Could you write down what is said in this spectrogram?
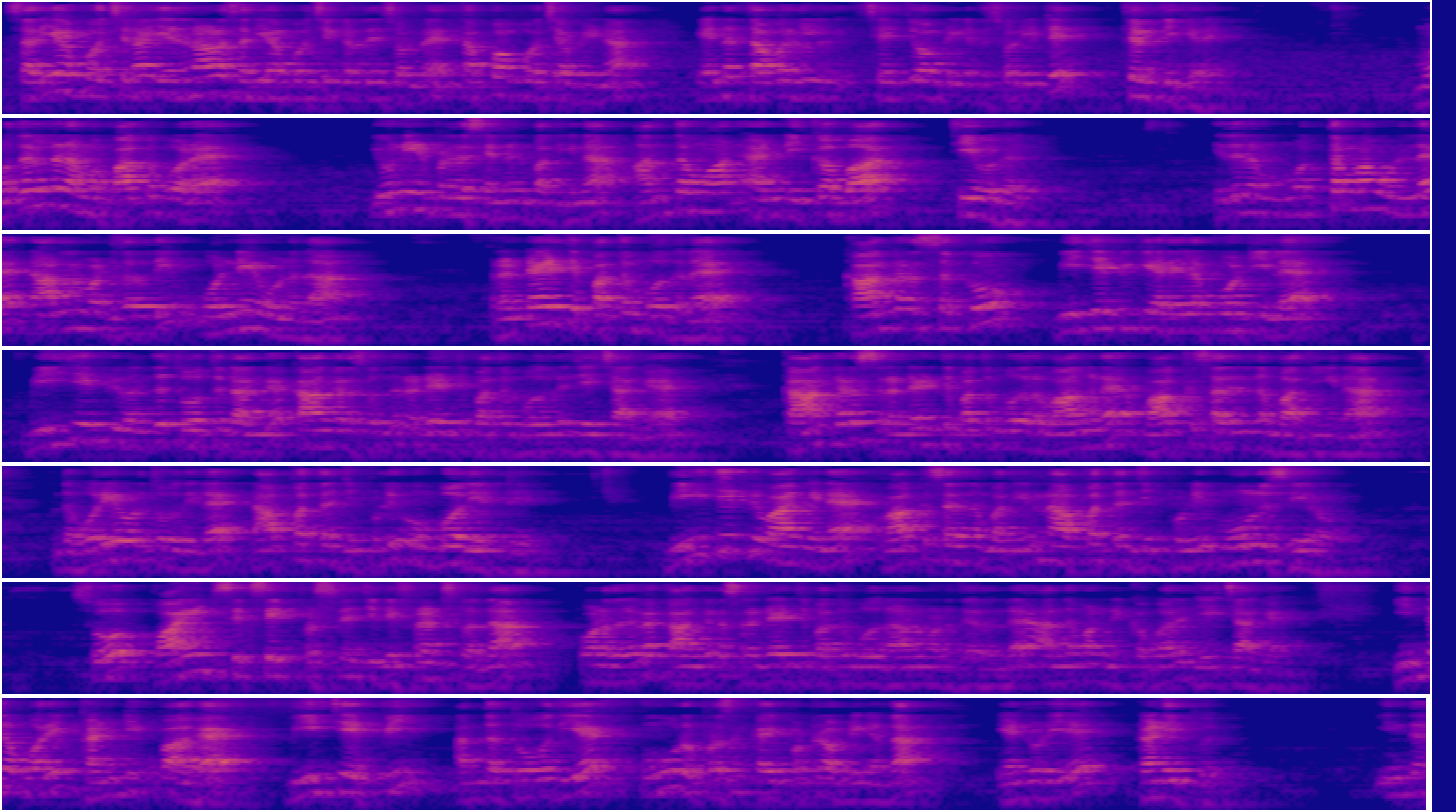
சரியாக போச்சுன்னா எதனால் சரியாக போச்சுங்கிறதையும் சொல்கிறேன் தப்பாக போச்சு அப்படின்னா என்ன தவறுகள் செஞ்சோம் அப்படிங்கிறத சொல்லிட்டு திருத்திக்கிறேன். முதல்ல நம்ம பார்க்க போகிற யூனியன் பிரதேசம் என்னன்னு பார்த்தீங்கன்னா அந்தமான் அண்ட் நிக்கோபார் தீவுகள். இதில் மொத்தமாக உள்ள நாடாளுமன்ற தொகுதி ஒன்றே ஒன்று தான் ரெண்டாயிரத்தி பத்தொம்போதில் காங்கிரஸுக்கும் பிஜேபிக்கும் இடையில போட்டியில் பிஜேபி வந்து தோத்துட்டாங்க. காங்கிரஸ் வந்து ரெண்டாயிரத்தி பத்தொம்போதில் ஜெயிச்சாங்க. காங்கிரஸ் ரெண்டாயிரத்தி பத்தொம்போதில் வாங்கின வாக்கு சதவீதம் பார்த்தீங்கன்னா இந்த ஒரே ஒரு தொகுதியில் நாற்பத்தஞ்சு புள்ளி ஒம்பது எட்டு. பிஜேபி வாங்கின வாக்கு சதவீதம் பார்த்தீங்கன்னா நாற்பத்தஞ்சு புள்ளி மூணு zero so point six eight percentage டிஃப்ரென்ஸில் தான் போன தடவை காங்கிரஸ் ரெண்டாயிரத்தி பத்தொம்போது நாடாளுமன்ற தேர்தலில் அந்தமான் நிக்கோபார் ஜெயிச்சாங்க. இந்த முறை கண்டிப்பாக பிஜேபி அந்த தொகுதியை நூறு பர்சன்ட் கைப்பற்றும் அப்படிங்கிறது தான் என்னுடைய கணிப்பு. இந்த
